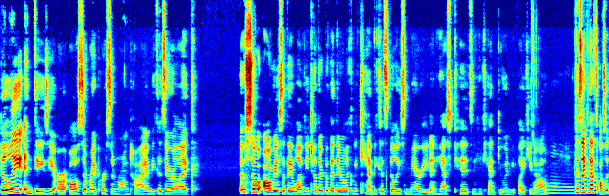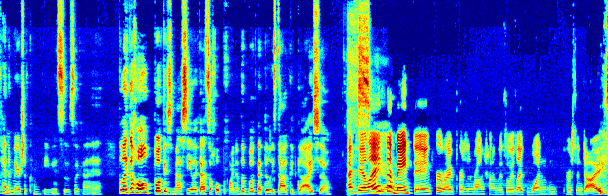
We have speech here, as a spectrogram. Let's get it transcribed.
Billy and Daisy are also right person, wrong time because they were like it was so obvious that they loved each other, but then they were like, we can't because Billy's married and he has kids and he can't do any like you know. Because like that's also kind of marriage of convenience, so it's like kind of eh. But like the whole book is messy. Like that's the whole point of the book that Billy's not a good guy. So I feel like Yeah. the main thing for right person, wrong time is always like one person dies.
